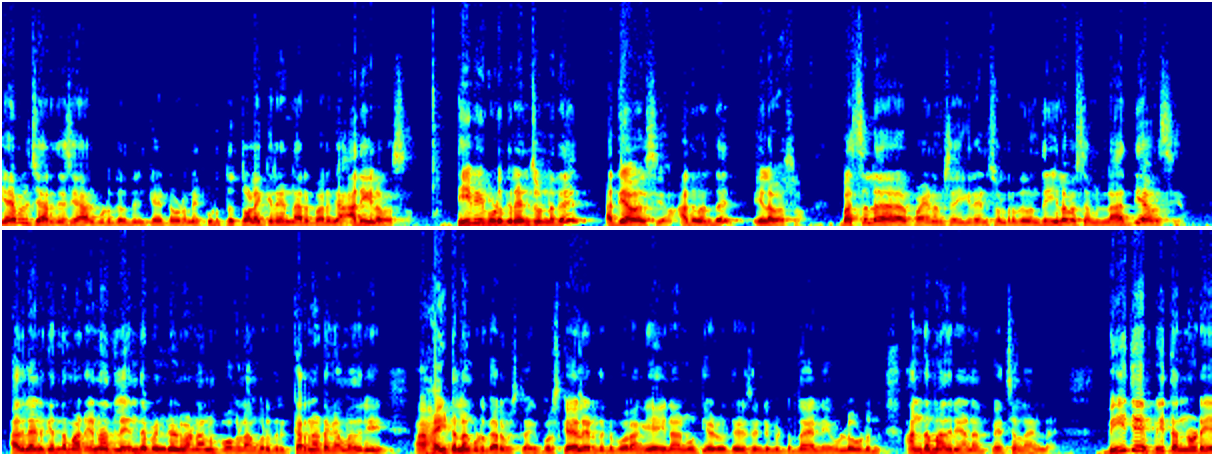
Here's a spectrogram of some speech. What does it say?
கேபிள் சார்ஜஸ் யார் கொடுக்குறதுன்னு கேட்ட உடனே கொடுத்து தொலைக்கிறேன்னு பாருங்க அது இலவசம். டிவி கொடுக்குறேன்னு சொன்னது அத்தியாவசியம். அது வந்து இலவசம். பஸ்ஸில் பயணம் செய்கிறேன்னு சொல்கிறது வந்து இலவசம் இல்லை அத்தியாவசியம். அதில் எனக்கு எந்த மாட்டேன் ஏன்னா அதில் எந்த பெண்கள் வேணாலும் போகலாம்ங்கிறது இருக்கு. கர்நாடகா மாதிரி ஹைட்டெல்லாம் கொடுக்க ஆரம்பிச்சிட்டாங்க. இப்போ ஒரு ஸ்கேல் எடுத்துகிட்டு போகிறாங்க ஏய் நான் நூற்றி எழுபத்தேழு சென்டிமீட்டர் தான் என்னை உள்ளே விடுன்னு. அந்த மாதிரியான பேச்செல்லாம் இல்லை. பிஜேபி தன்னுடைய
